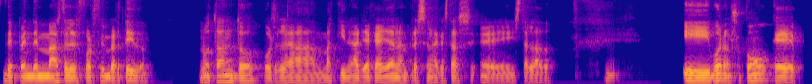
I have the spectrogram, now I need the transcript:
dependen más del esfuerzo invertido, no tanto pues la maquinaria que haya en la empresa en la que estás eh, instalado. Mm. Y bueno, supongo que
